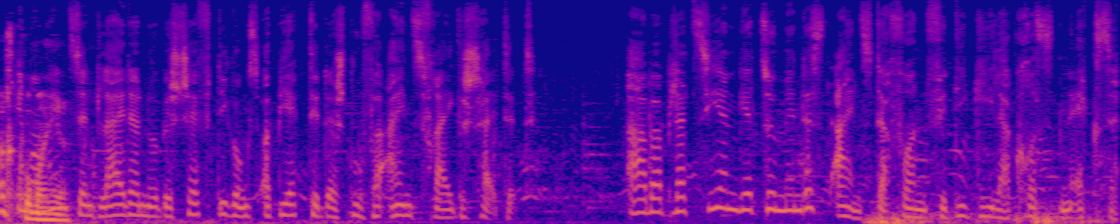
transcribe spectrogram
Ach, Im guck mal hier. Moment sind leider nur Beschäftigungsobjekte der Stufe 1 freigeschaltet. Aber platzieren wir zumindest eins davon für die Gila-Krustenechse.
